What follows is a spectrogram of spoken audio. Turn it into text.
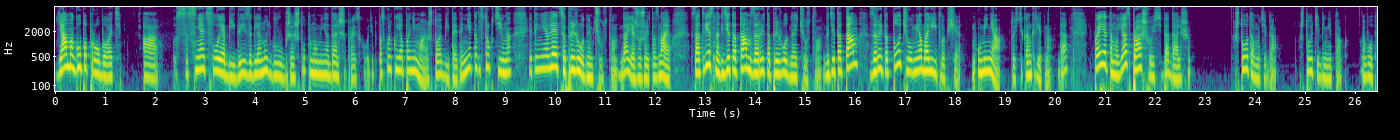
Я могу попробовать а, снять слой обиды и заглянуть глубже, что там у меня дальше происходит. Поскольку я понимаю, что обида это не конструктивно, это не является природным чувством, да, я же уже это знаю. Соответственно, где-то там зарыто природное чувство, где-то там зарыто то, что у меня болит вообще, у меня, то есть конкретно, да. Поэтому я спрашиваю себя дальше, что там у тебя, что тебе не так, вот.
